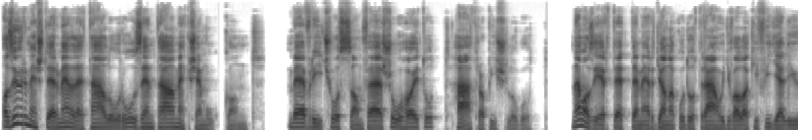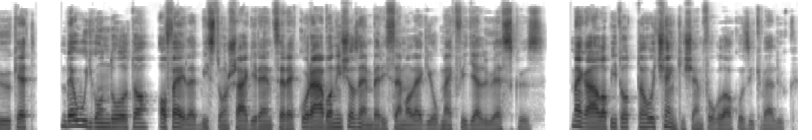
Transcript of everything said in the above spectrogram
Az őrmester mellett álló Rosenthal meg sem ukkant. Beveridge hosszan felsóhajtott, hátra pislogott. Nem azért tette, mert gyanakodott rá, hogy valaki figyeli őket, de úgy gondolta, a fejlett biztonsági rendszerek korában is az emberi szem a legjobb megfigyelő eszköz. Megállapította, hogy senki sem foglalkozik velük.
